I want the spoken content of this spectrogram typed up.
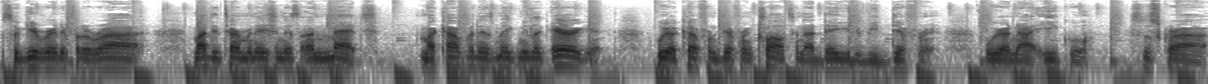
So get ready for the ride. My determination is unmatched. My confidence make me look arrogant. We are cut from different cloths and I dare you to be different. We are not equal. Subscribe.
